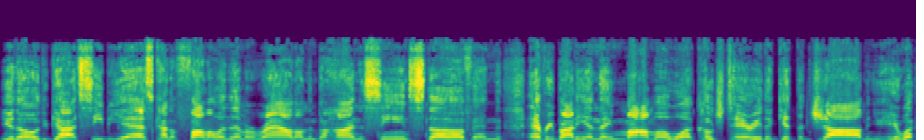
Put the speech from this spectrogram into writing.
You know, you got CBS kind of following them around on the behind the scenes stuff, and everybody and they mama want Coach Terry to get the job. And you hear what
